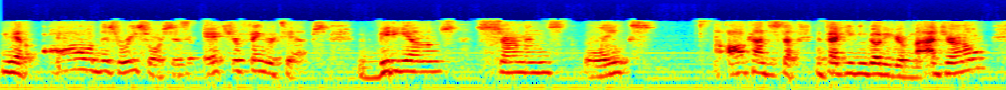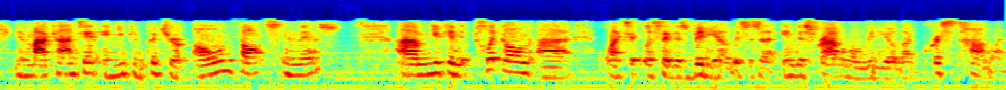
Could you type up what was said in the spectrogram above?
you have all of these resources at your fingertips. Videos, sermons, links, all kinds of stuff. In fact, you can go to your My Journal and My Content, and you can put your own thoughts in this. Um, you can click on, uh, like, let's say this video. This is an indescribable video by Chris Tomlin.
